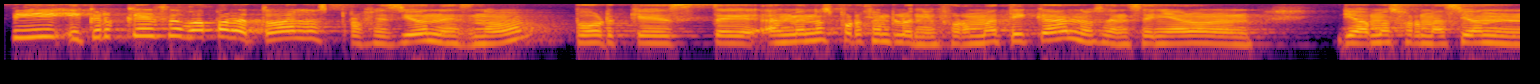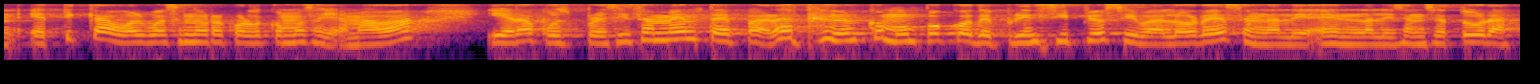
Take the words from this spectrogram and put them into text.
Sí, y creo que eso va para todas las profesiones, ¿no? Porque este, al menos, por ejemplo, en informática nos enseñaron, llevamos formación ética o algo así, no recuerdo cómo se llamaba, y era pues precisamente para tener como un poco de principios y valores en la, en la licenciatura.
